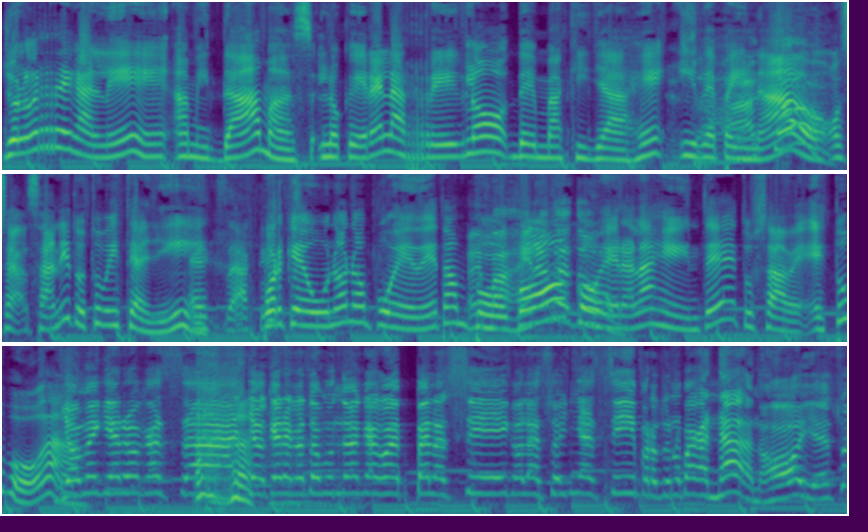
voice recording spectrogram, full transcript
yo le regalé a mis damas lo que era el arreglo de maquillaje y de peinado. O sea, Sandy, tú estuviste allí. Exacto. Porque uno no puede tampoco coger a la gente, tú sabes, es tu boda. Yo me quiero casar, yo quiero que todo el mundo venga con el pelo así, con la sueña así, pero tú no pagas nada. No, ¿y eso?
